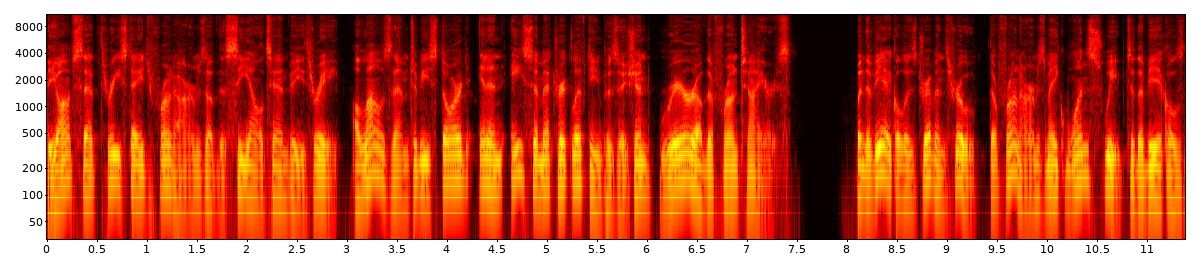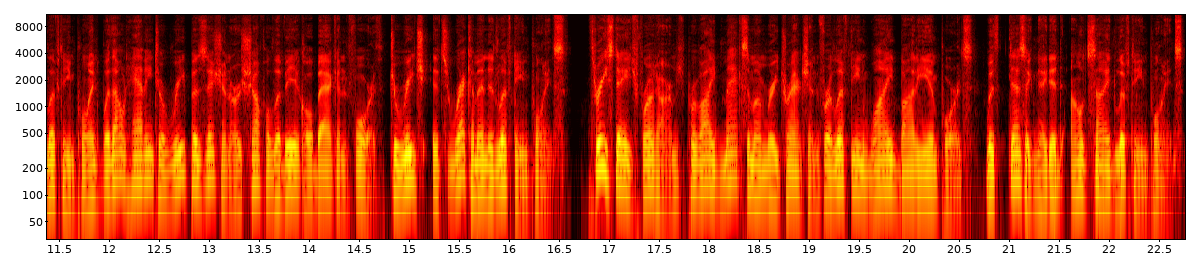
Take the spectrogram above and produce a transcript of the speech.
The offset three-stage front arms of the CL10V3 allows them to be stored in an asymmetric lifting position rear of the front tires. When the vehicle is driven through, the front arms make one sweep to the vehicle's lifting point without having to reposition or shuffle the vehicle back and forth to reach its recommended lifting points. Three-stage front arms provide maximum retraction for lifting wide-body imports with designated outside lifting points.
